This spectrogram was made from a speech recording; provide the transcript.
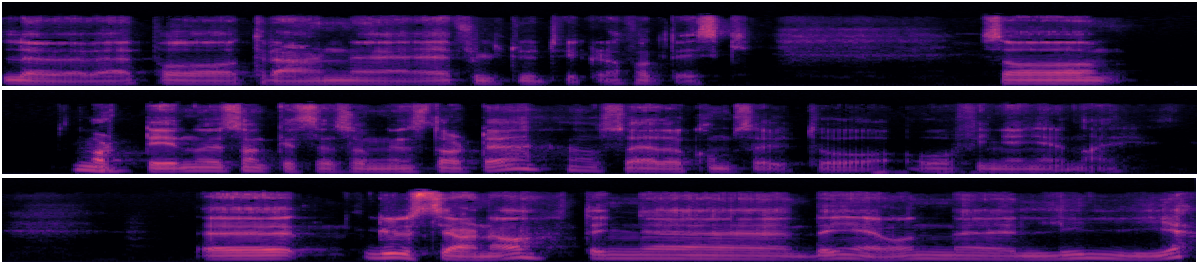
løvet på trærne er fullt utvikla, faktisk. Så Mm. artig når sankesesongen starter, og så er det å komme seg ut og, og finne den her. Eh, Gullstjerna, den, eh, den er jo en eh, lilje.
